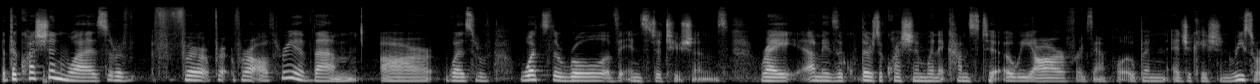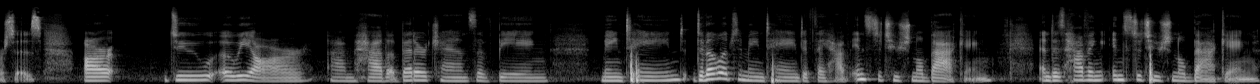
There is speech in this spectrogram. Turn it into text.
But the question was sort of for, for, for all three of them are was sort of what's the role of institutions, right? I mean, there's a, question when it comes to OER, for example, open education resources. Are do OER um, have a better chance of being maintained, developed and maintained if they have institutional backing? And does having institutional backing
